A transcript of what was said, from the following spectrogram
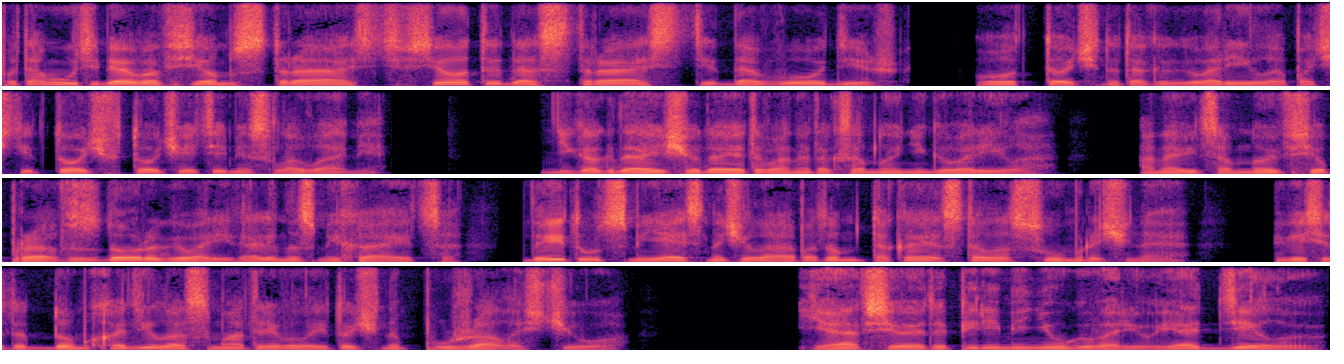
потому у тебя во всем страсть, все ты до страсти доводишь. Вот точно так и говорила, почти точь-в-точь точь этими словами. Никогда еще до этого она так со мной не говорила. Она ведь со мной все про вздоры говорит, али насмехается. Да и тут, смеясь, начала, а потом такая стала сумрачная. Весь этот дом ходила, осматривала и точно пужалась чего. Я все это переменю, говорю, я отделаю,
